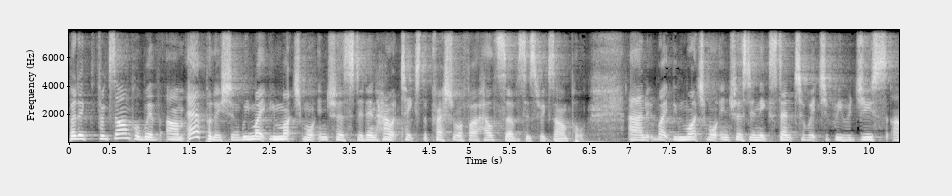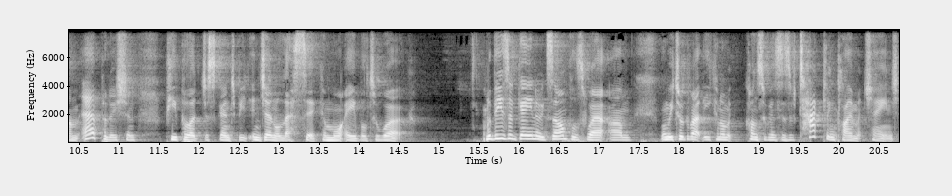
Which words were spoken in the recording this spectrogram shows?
But uh, for example, with um, air pollution, we might be much more interested in how it takes the pressure off our health services, for example. And it might be much more interested in the extent to which if we reduce um, air pollution, people are just going to be in general less sick and more able to work. But these are again are examples where, um, when we talk about the economic consequences of tackling climate change,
